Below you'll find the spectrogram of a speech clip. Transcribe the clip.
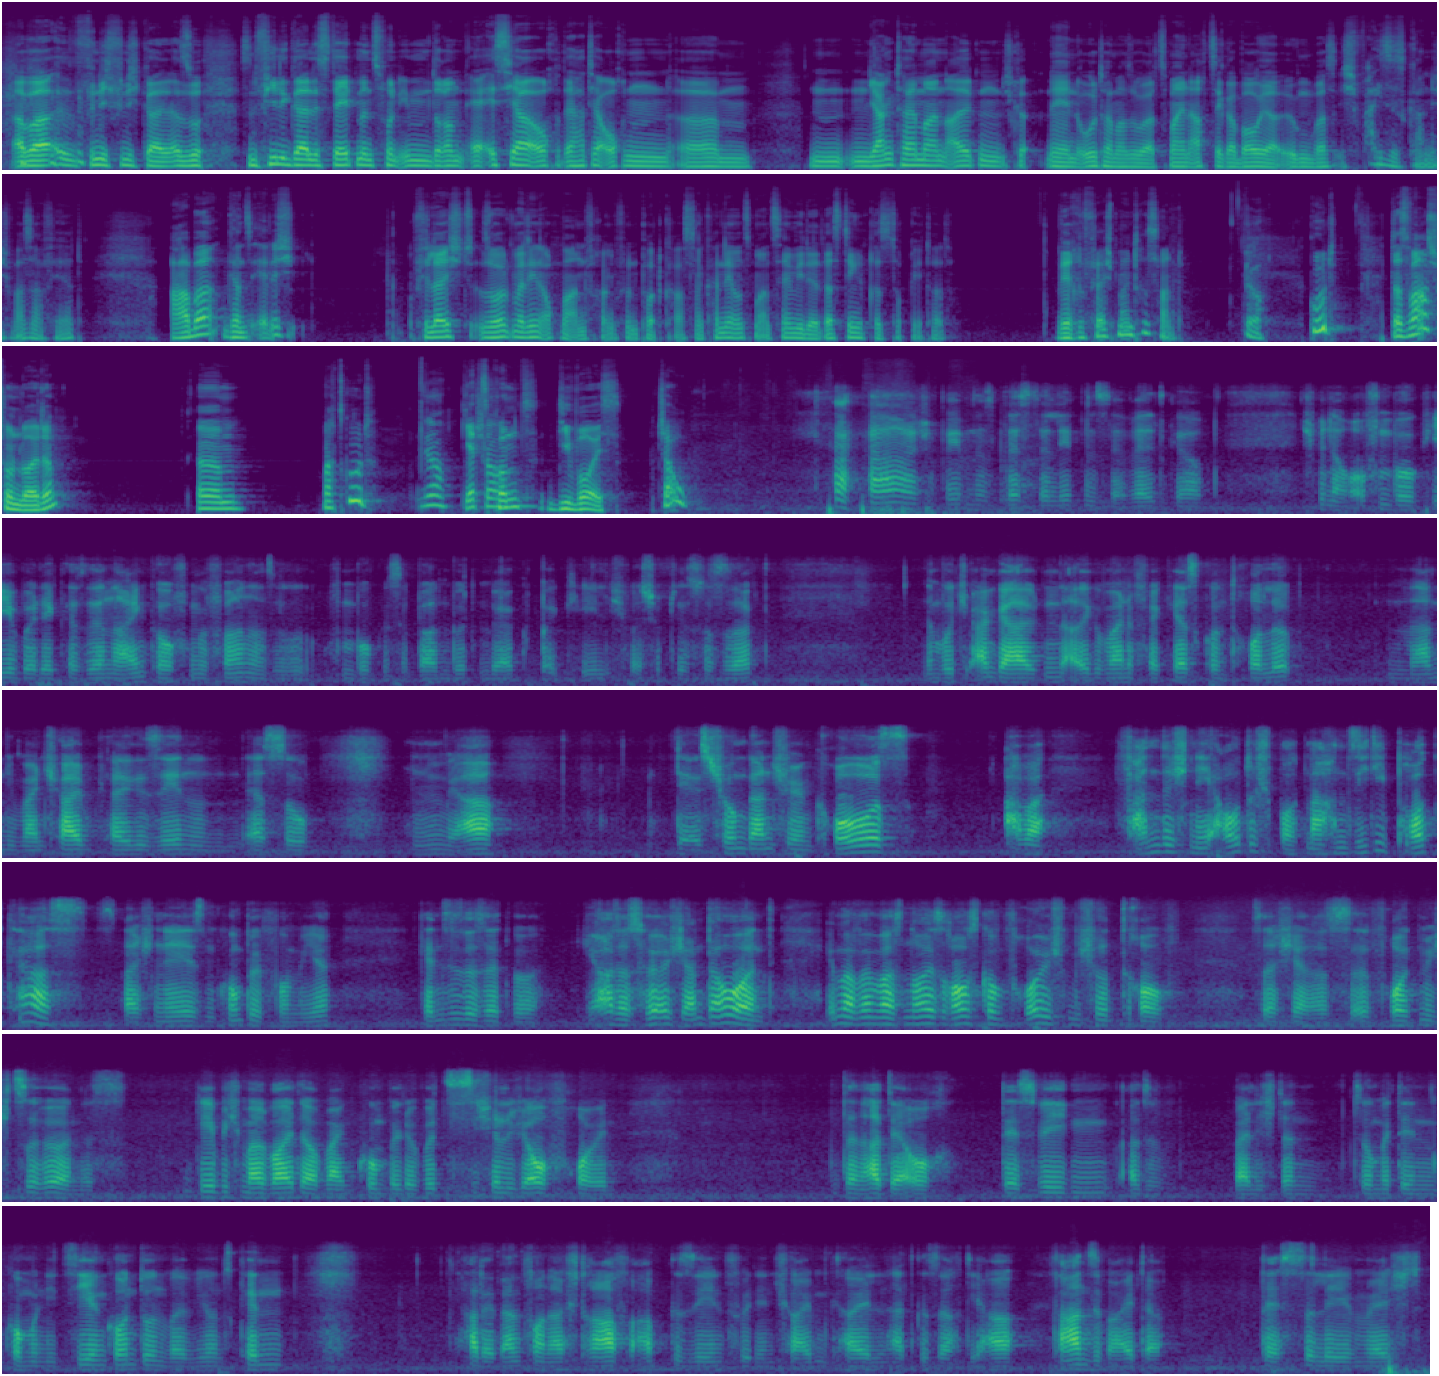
Aber äh, finde ich, find ich geil. Also sind viele geile Statements von ihm dran. Er ist ja auch, der hat ja auch einen, ähm, einen Youngtimer, einen alten, ich glaub, nee, einen Oldtimer sogar, 82er Baujahr, irgendwas. Ich weiß es gar nicht, was er fährt. Aber ganz ehrlich, vielleicht sollten wir den auch mal anfragen für einen Podcast. Dann kann er uns mal erzählen, wie der das Ding restauriert hat. Wäre vielleicht mal interessant. Ja. Gut, das war's schon, Leute. Ähm, macht's gut. Ja, Jetzt ciao. kommt die Voice. Ciao. Haha, ich habe eben das beste Erlebnis der Welt gehabt. Ich bin nach Offenburg hier bei der Kaserne einkaufen gefahren. Also Offenburg ist in Baden-Württemberg bei Kehl. Ich weiß nicht, ob dir das was sagt. Dann wurde ich angehalten, allgemeine Verkehrskontrolle. Dann haben die meinen Scheibenkeil gesehen und erst so, hm, ja, der ist schon ganz schön groß. Aber fand ich, nee, Autosport, machen Sie die Podcasts? Sag ich, nee, ist ein Kumpel von mir. Kennen Sie das etwa? Ja, das höre ich andauernd. Immer wenn was Neues rauskommt, freue ich mich schon drauf. Sag ich, ja, das äh, freut mich zu hören. Das gebe ich mal weiter meinen Kumpel, der wird sich sicherlich auch freuen. Und dann hat er auch deswegen, also weil ich dann so mit denen kommunizieren konnte und weil wir uns kennen, hat er dann von der Strafe abgesehen für den Scheibenkeil und hat gesagt, ja, fahren Sie weiter. Beste Leben, echt.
